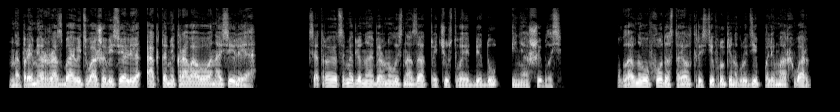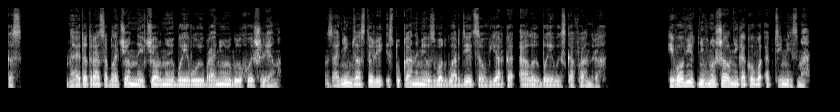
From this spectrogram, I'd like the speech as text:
Например, разбавить ваше веселье актами кровавого насилия?» Вся троица медленно обернулась назад, предчувствуя беду, и не ошиблась. У главного входа стоял, скрестив руки на груди, полимарх Варгас, на этот раз облаченный в черную боевую броню и глухой шлем. За ним застыли истуканами взвод гвардейцев в ярко-алых боевых скафандрах. Его вид не внушал никакого оптимизма.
